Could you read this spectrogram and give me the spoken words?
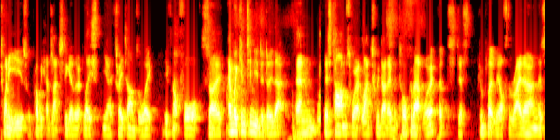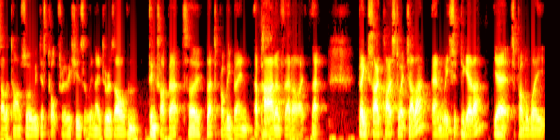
20 years, we've probably had lunch together at least, you know, three times a week, if not four. So, and we continue to do that. And there's times where at lunch we don't even talk about work. It's just completely off the radar. And there's other times where we just talk through issues that we need to resolve and things like that. So that's probably been a part of that, I, that being so close to each other and we sit together. Yeah, it's probably,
